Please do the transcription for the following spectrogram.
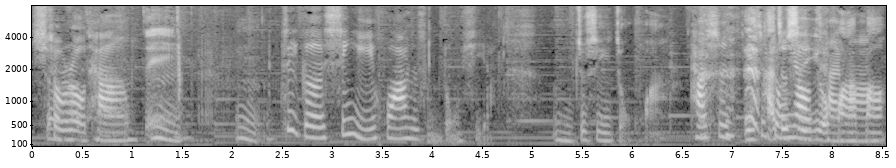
瘦肉汤。对，嗯，嗯，这个辛夷花是什么东西啊？嗯，就是一种花，它是 也是它就是一个花包，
